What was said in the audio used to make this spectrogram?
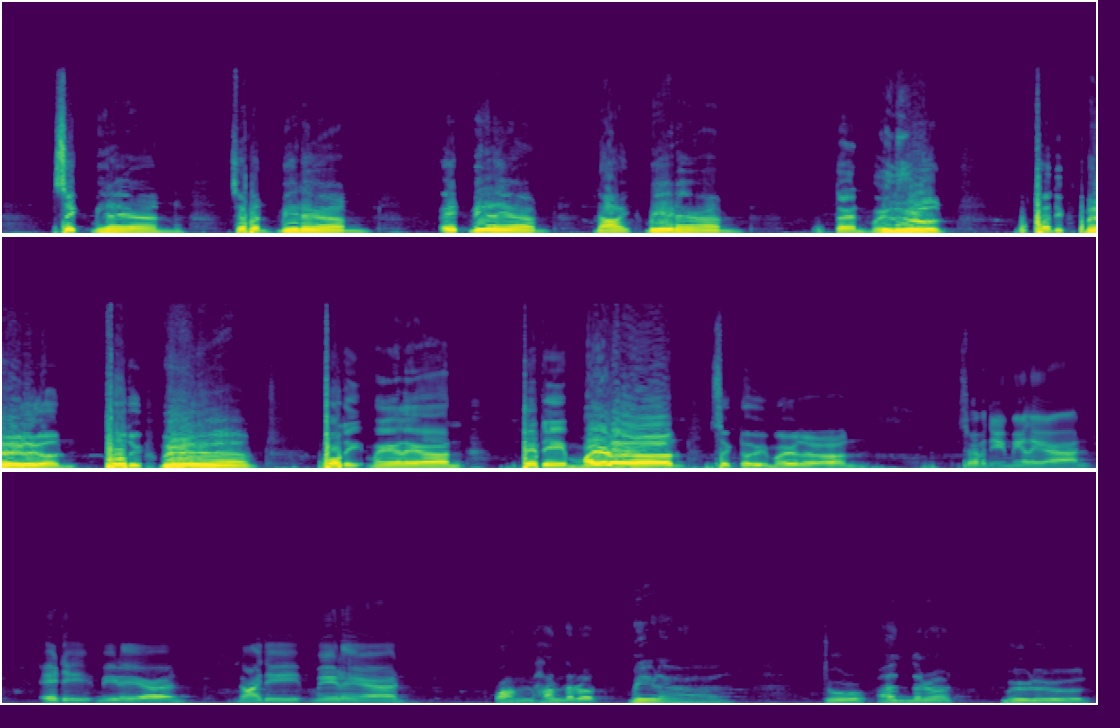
six million, seven million, eight million, nine million, ten million, twenty million, forty million, forty million, fifty million, sixty million, seventy million, eighty million, ninety million, one hundred million two hundred million,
